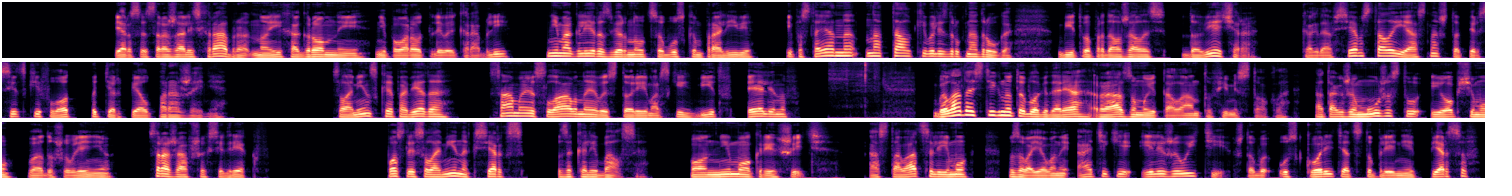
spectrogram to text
Персы сражались храбро, но их огромные неповоротливые корабли не могли развернуться в узком проливе и постоянно наталкивались друг на друга. Битва продолжалась до вечера, когда всем стало ясно, что персидский флот потерпел поражение. Соломинская победа самая славная в истории морских битв эллинов, была достигнута благодаря разуму и таланту Фемистокла, а также мужеству и общему воодушевлению сражавшихся греков. После Соломина Ксеркс заколебался. Он не мог решить, оставаться ли ему в завоеванной Атике или же уйти, чтобы ускорить отступление персов.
